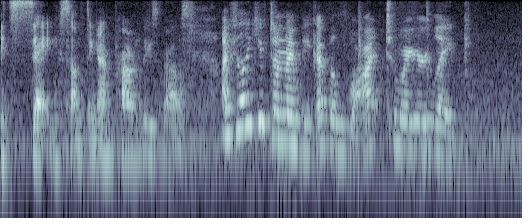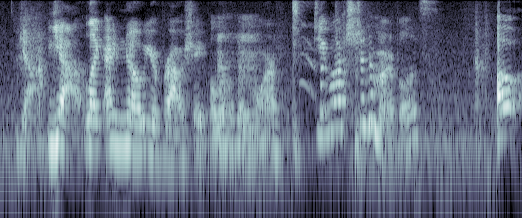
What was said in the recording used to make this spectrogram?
it's saying something. I'm proud of these brows. I feel like you've done my makeup a lot to where you're like, yeah. Yeah, like, I know your brow shape a little bit Mhm. more. Do you watch Jenna Marbles? Oh,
